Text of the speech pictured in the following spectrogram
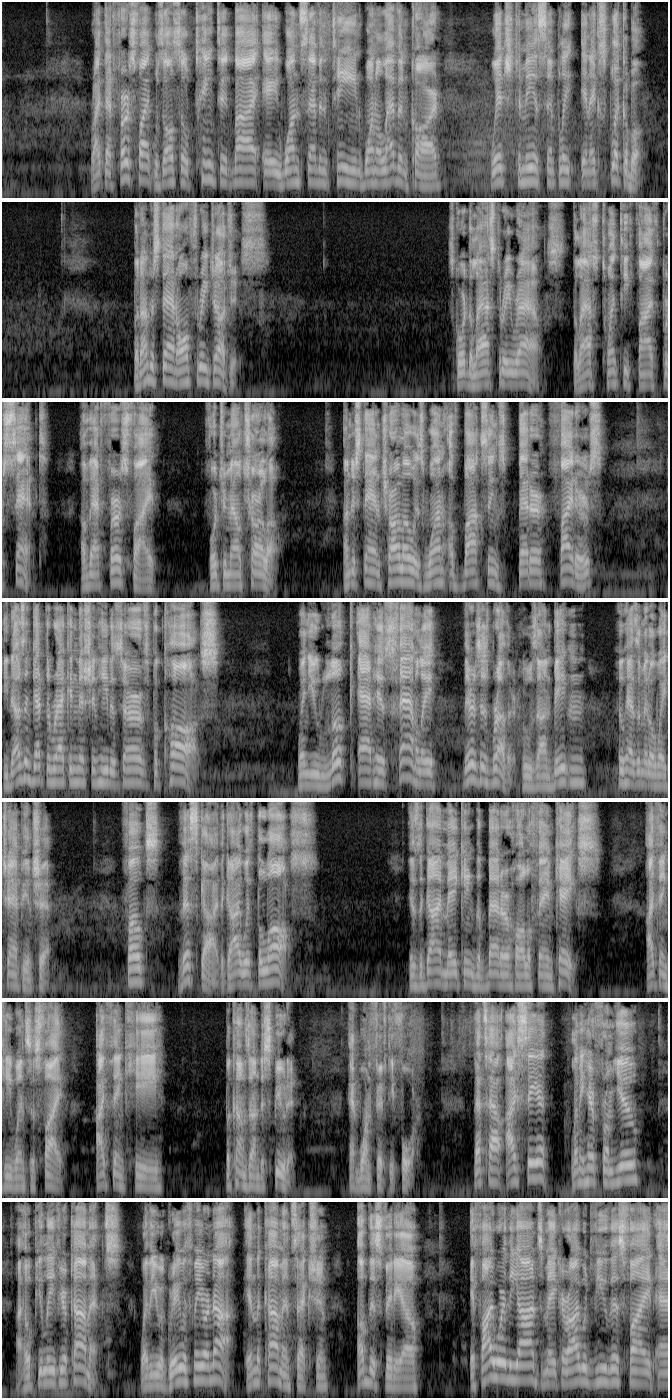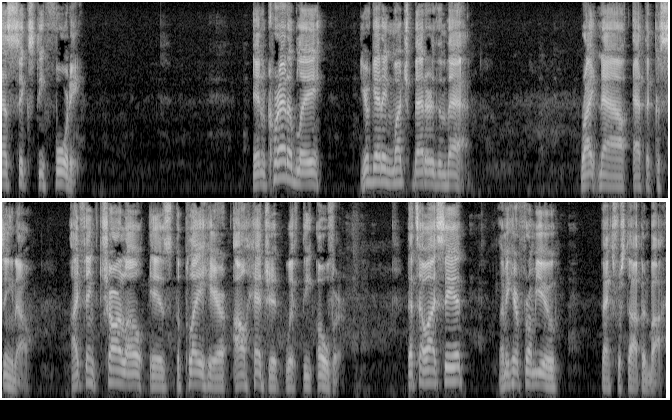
right? That first fight was also tainted by a 117 111 card, which to me is simply inexplicable. But understand all three judges scored the last three rounds, the last 25% of that first fight for Jermell Charlo. Understand, Charlo is one of boxing's better fighters he doesn't get the recognition he deserves because when you look at his family, there's his brother who's unbeaten, who has a middleweight championship. Folks, this guy, the guy with the loss, is the guy making the better Hall of Fame case. I think he wins this fight. I think he becomes undisputed at 154. That's how I see it. Let me hear from you. I hope you leave your comments, whether you agree with me or not, in the comment section of this video. If I were the odds maker, I would view this fight as 60 40. Incredibly, you're getting much better than that right now at the casino. I think Charlo is the play here. I'll hedge it with the over. That's how I see it. Let me hear from you. Thanks for stopping by.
